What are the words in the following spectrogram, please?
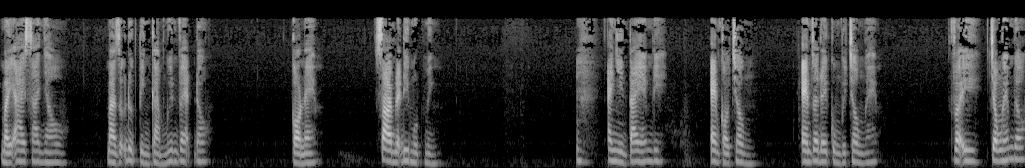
Mấy ai xa nhau mà giữ được tình cảm nguyên vẹn đâu. Còn em, sao em lại đi một mình? Anh nhìn tay em đi. Em có chồng. Em ra đây cùng với chồng em. Vậy chồng em đâu?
